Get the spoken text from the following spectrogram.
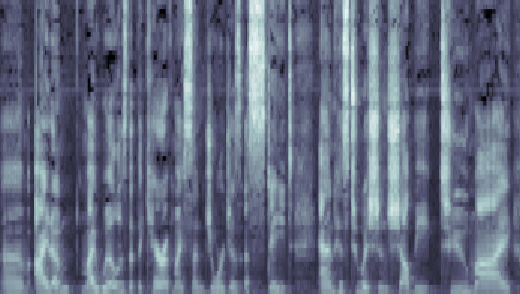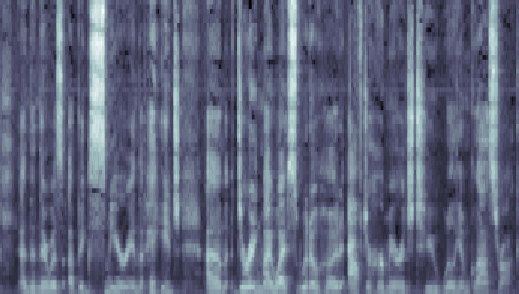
Um, item, my will is that the care of my son George's estate and his tuition shall be to my, and then there was a big smear in the page, um, during my wife's widowhood after her marriage to William Glassrock.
